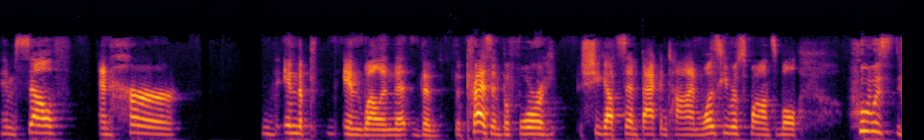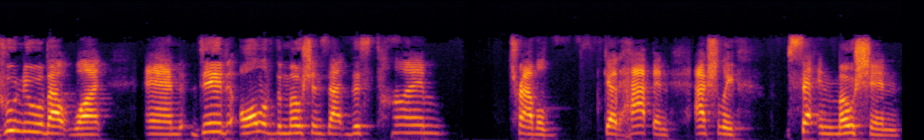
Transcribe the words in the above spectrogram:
himself and her in the in well in the, the, the present before she got sent back in time? Was he responsible? Who was who knew about what? And did all of the motions that this time travel get happen actually set in motion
